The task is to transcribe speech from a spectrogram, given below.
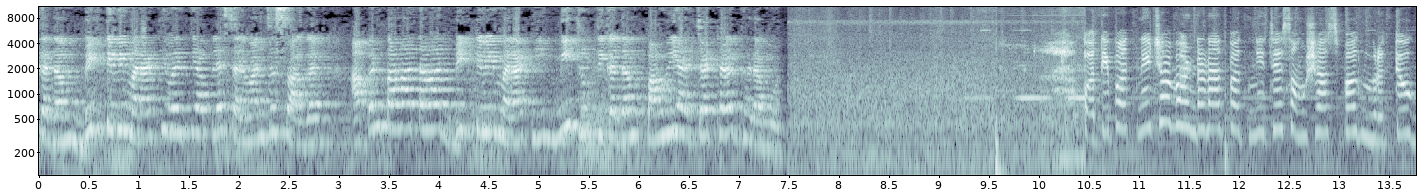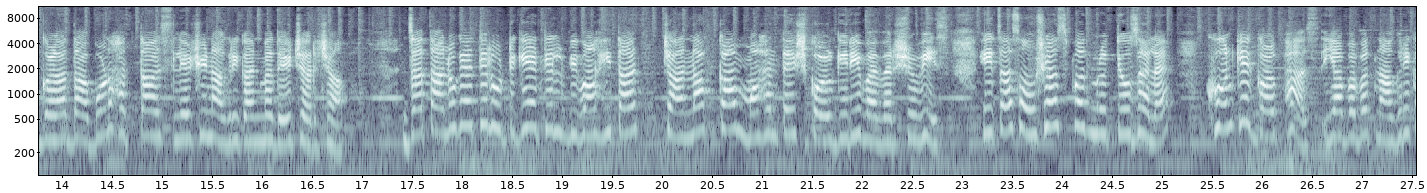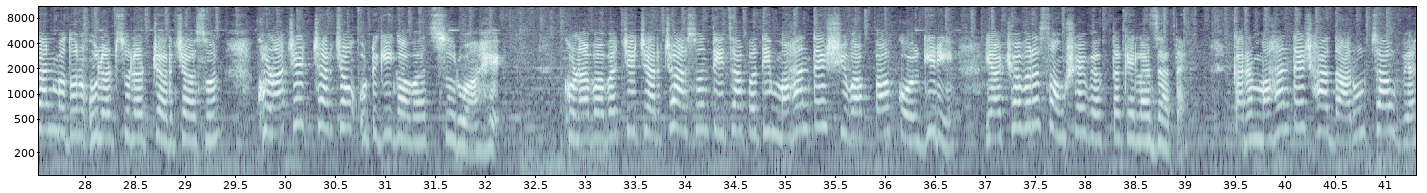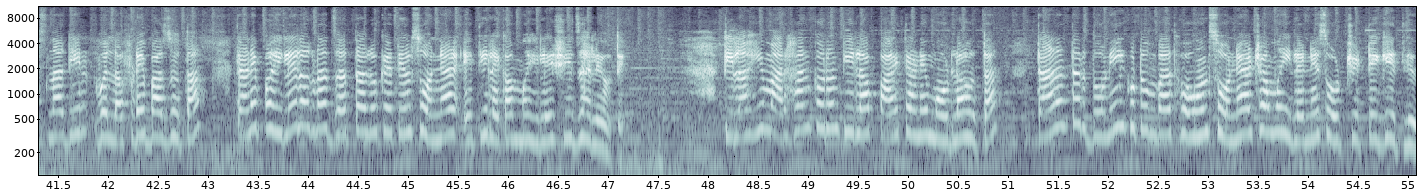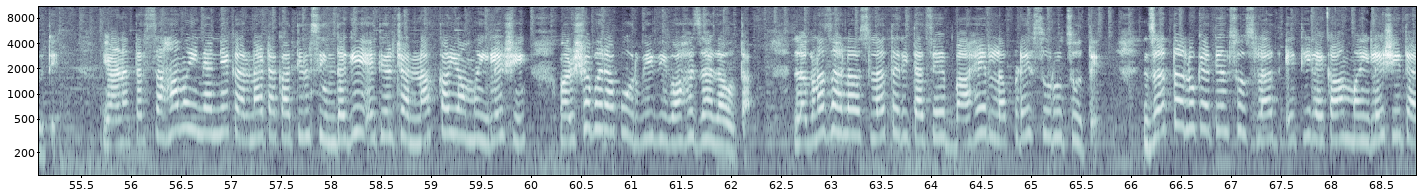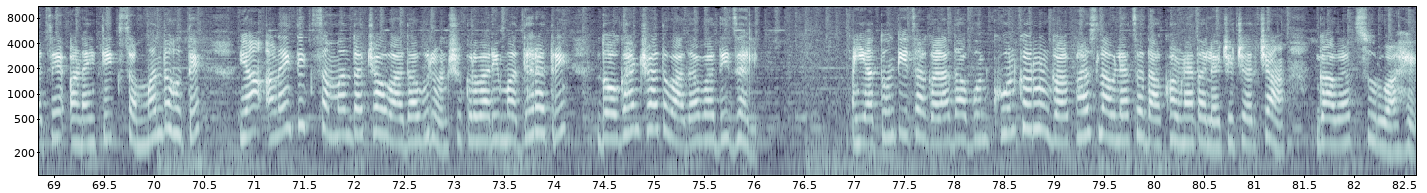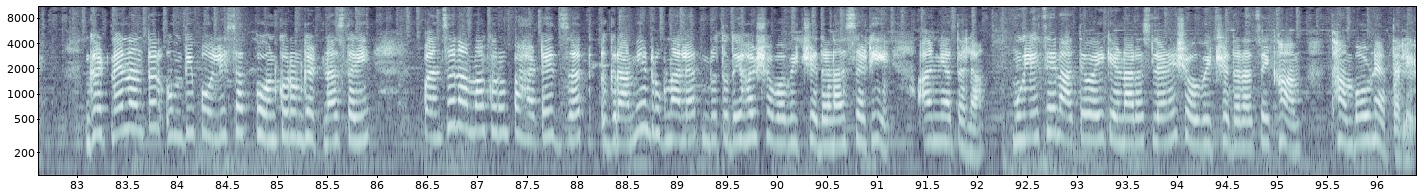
Kadam big TV मराठीवरती आपल्या सर्वांचं स्वागत. आपण पाहत आहात बिग टीव्ही मराठी. मी तृप्ती कदम. पाहूया आजच्या ठळक घडामोडी. पती पत्नीच्या भांडणात पत्नीचे संशयास्पद मृत्यू गळा दाबून हत्या असल्याची नागरिकांमध्ये चर्चा. जा तालुक्यातील उटगे येथील विवाहिता चानाक्का महंत महंतेश कोळगिरी वय वर्ष वीस. हिचा संशयास्पद मृत्यू झालाय. खून के गळफास याबाबत नागरिकांमधून उलटसुलट चर्चा असून खुणाची चर्चा उटगी गावात सुरू आहे. खुणाबाबतची चर्चा असून तिचा पती महांतेश शिवाप्पा कोळगिरी याच्यावरच संशय व्यक्त केला जात आहे. कारण महांतेश हा दारूचा व्यसनाधीन व लफडेबाज होता. त्याने पहिले लग्न जत तालुक्यातील सोन्याळ येथील एका महिलेशी झाले होते. तिलाही मारहाण करून तिला पाय त्याने मोडला होता. त्यानंतर दोन्ही कुटुंबात होऊन सोन्याच्या महिलेने सोडचिठ्ठी घेतली होती. यानंतर सहा महिन्यांनी कर्नाटकातील सिंदगी येथील चन्नाक्का या महिलेशी वर्षभरापूर्वी विवाह झाला होता. लग्न झालं असलं तरी त्याचे बाहेर लपडे सुरूच होते. जत तालुक्यातील सुसलाद येथील एका महिलेशी त्याचे अनैतिक संबंध होते. या अनैतिक संबंधाच्या वादावरून शुक्रवारी मध्यरात्री दोघांच्यात वादावादी झाली. यातून तिचा गळा दाबून खून करून गळफास लावल्याचं दाखवण्यात आल्याची चर्चा गावात सुरू आहे. घटनेनंतर उमदी पोलिसात फोन करून घटनास्थळी पंचनामा करून पहाटे जत ग्रामीण रुग्णालयात मृतदेह शवविच्छेदनासाठी आणण्यात आला. मुलीचे नातेवाईक येणार असल्याने शवविच्छेदनाचे खांब थांबवण्यात आले.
